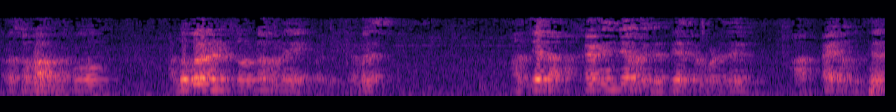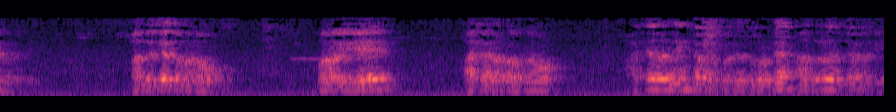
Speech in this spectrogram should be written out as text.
మన స్వభావములకు అనుగుణమైన చోట్ల మనని మనకి నిర్వహిస్తుంది అందుచేత అక్కడి నుంచే మనకి నిర్దేశం పడింది ఆ పైన ఉద్దేశపడింది అందుచేత మనం మనం ఏ ఆచారంలో ఉన్నామో ఆచారాన్ని ఇంకా పెంపొందించుకుంటే అందులో నుంచే మనకి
